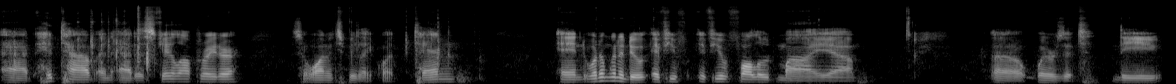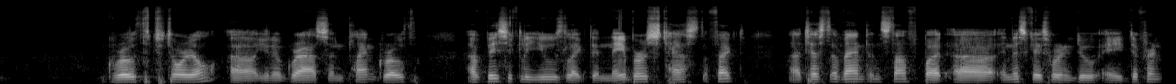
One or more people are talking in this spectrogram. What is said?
add hit tab and add a scale operator. So I want it to be like what 10 and what I'm gonna do if you if you followed my uh, uh, where is it? The growth tutorial uh, you know grass and plant growth I've basically used like the neighbors test effect uh, test event and stuff but uh, in this case we're going to do a different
